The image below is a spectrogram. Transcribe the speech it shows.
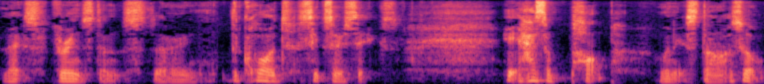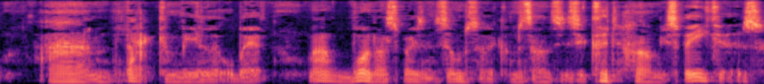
let's, for instance, the, the Quad 606, it has a pop when it starts up. And that can be a little bit, well, one, I suppose in some circumstances, it could harm your speakers,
